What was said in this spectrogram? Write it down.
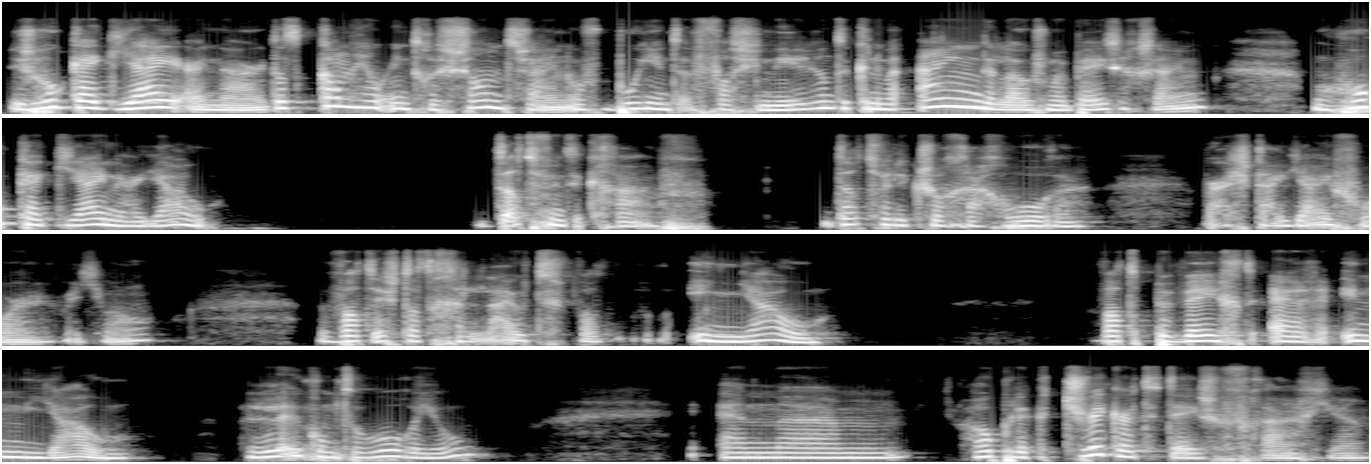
Dus hoe kijk jij ernaar? Dat kan heel interessant zijn of boeiend en fascinerend. Daar kunnen we eindeloos mee bezig zijn. Maar hoe kijk jij naar jou? Dat vind ik gaaf. Dat wil ik zo graag horen. Waar sta jij voor, weet je wel? Wat is dat geluid wat in jou? Wat beweegt er in jou? Leuk om te horen, joh. En ehm, hopelijk triggert deze vraag je.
